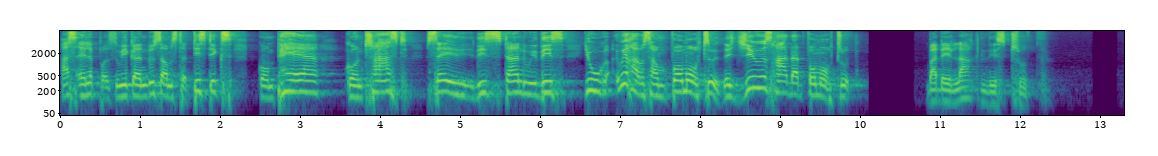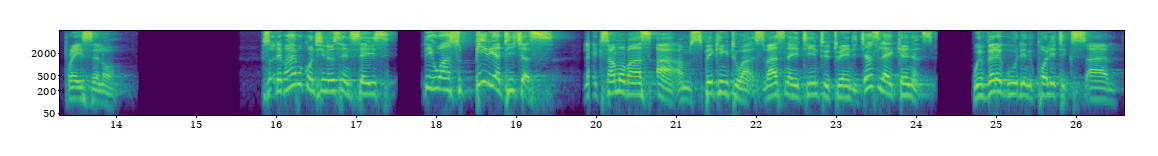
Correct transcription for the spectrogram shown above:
has helped us. We can do some statistics compare, contrast, say this, stand with this. You, we have some form of truth. The Jews had that form of truth, but they lacked this truth. Praise the Lord. So the Bible continues and says, they were superior teachers, like some of us are. I'm speaking to us, verse 19 to 20, just like Kenyans. We're very good in politics. Um, I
